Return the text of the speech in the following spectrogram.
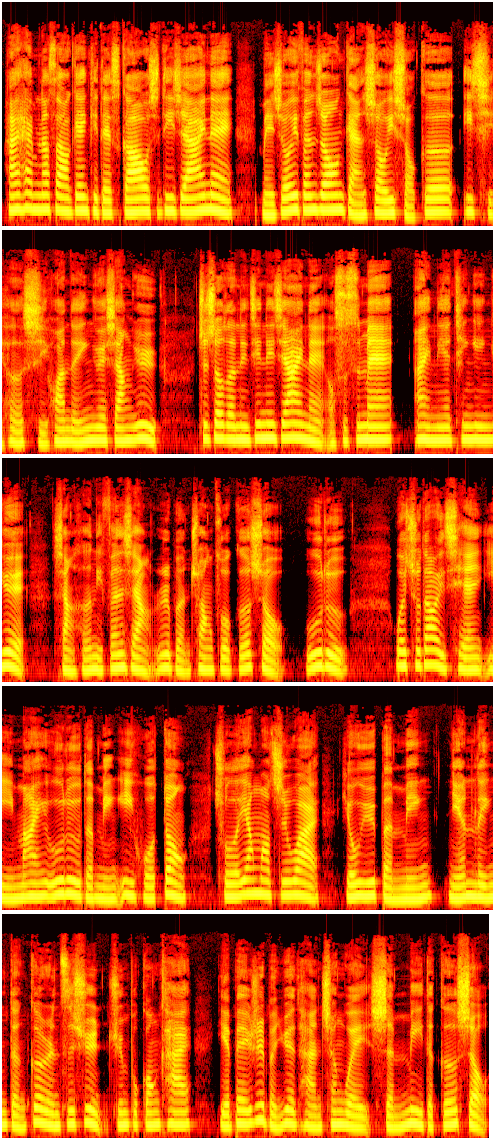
嗨嗨，皆さんお元気ですか？我是 DJ 爱捏，每周一分钟，感受一首歌，一起和喜欢的音乐相遇。这周的你叽你叽爱捏，おすすめ，爱捏听音乐，想和你分享日本创作歌手 Uru。 未出道以前，以 My Uru 的名义活动。除了样貌之外，由于本名、年龄等个人资讯均不公开，也被日本乐坛称为神秘的歌手。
